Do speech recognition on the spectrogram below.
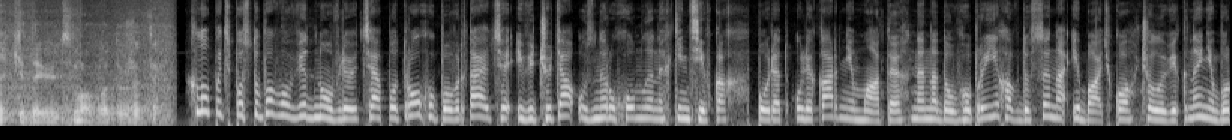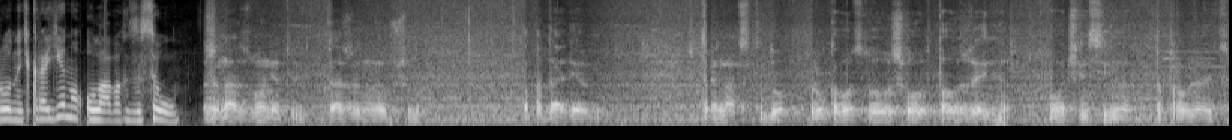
які дають змогу одужати. Хлопець поступово відновлюється, потроху повертаються і відчуття у знерухомлених кінцівках. Поряд у лікарні мати ненадовго приїхав до сина і батько. Чоловік нині боронить країну у лавах ЗСУ. Жена дзвонить і каже, ну, що попадання в 13 дом. Руководство вошло в положение. Очень сильно поправляется.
